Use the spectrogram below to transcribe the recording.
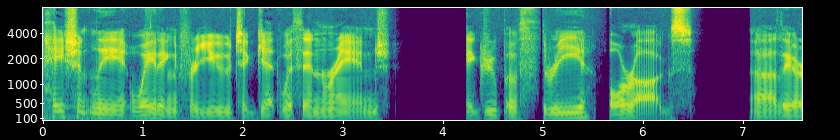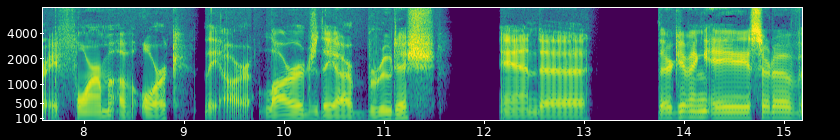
patiently waiting for you to get within range, a group of three orogs. Uh, they are a form of orc. They are large, they are brutish, and uh, they're giving a sort of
